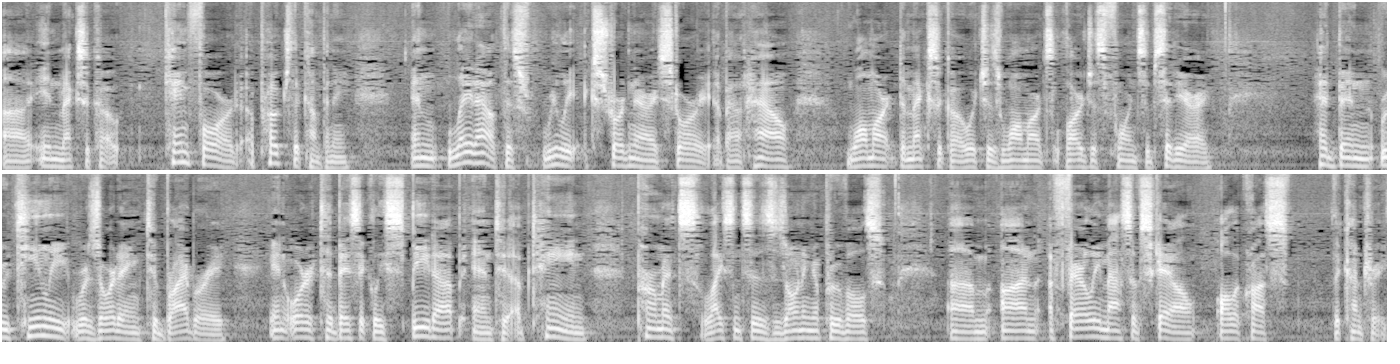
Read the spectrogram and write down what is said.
uh, in Mexico, came forward, approached the company, and laid out this really extraordinary story about how Walmart de Mexico, which is Walmart's largest foreign subsidiary, had been routinely resorting to bribery in order to basically speed up and to obtain permits, licenses, zoning approvals um, on a fairly massive scale all across the country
